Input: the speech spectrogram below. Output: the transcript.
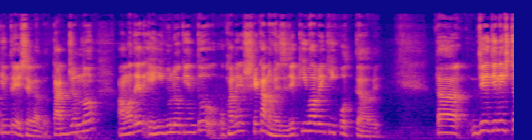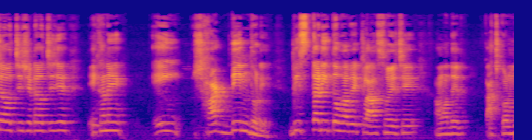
কিন্তু এসে গেল। তার জন্য আমাদের এইগুলো কিন্তু ওখানে শেখানো হয়েছে যে কীভাবে কি করতে হবে। তা যে জিনিসটা হচ্ছে সেটা হচ্ছে যে এখানে এই ষাট দিন ধরে বিস্তারিতভাবে ক্লাস হয়েছে, আমাদের কাজকর্ম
